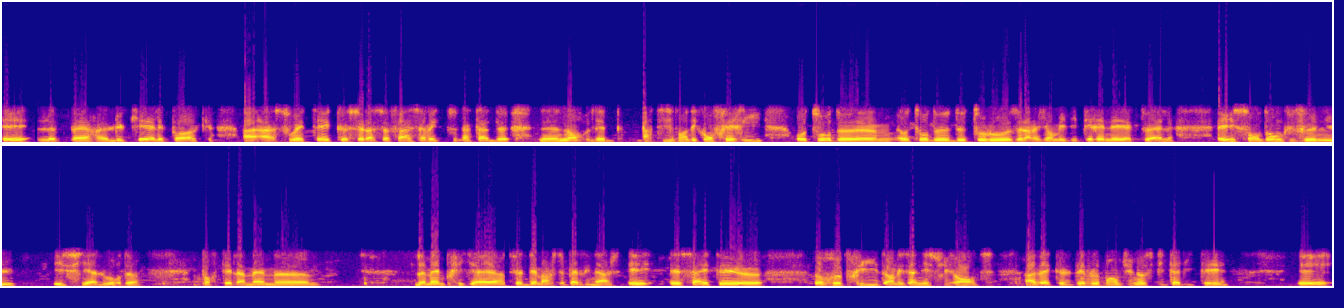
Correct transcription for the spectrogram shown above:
Et le père Luquet, à l'époque, a, souhaité que cela se fasse avec tout un tas de, nombre de participants des confréries autour de, autour de, de Toulouse, de la région Midi-Pyrénées actuelle. Et ils sont donc venus ici à Lourdes porter la même, euh, la même prière, cette démarche de pèlerinage. Et, ça a été euh, repris dans les années suivantes avec le développement d'une hospitalité et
